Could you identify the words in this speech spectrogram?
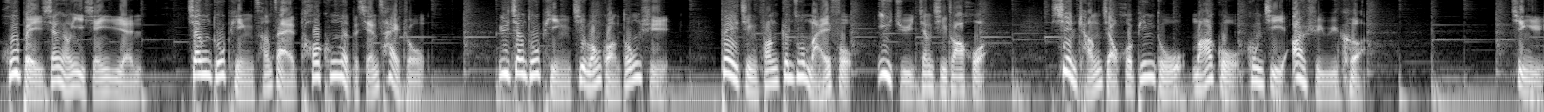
湖北襄阳一嫌疑人将毒品藏在掏空了的咸菜中。欲将毒品寄往广东时，被警方跟踪埋伏，一举将其抓获。现场缴获冰毒、麻古共计二十余克。近日，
